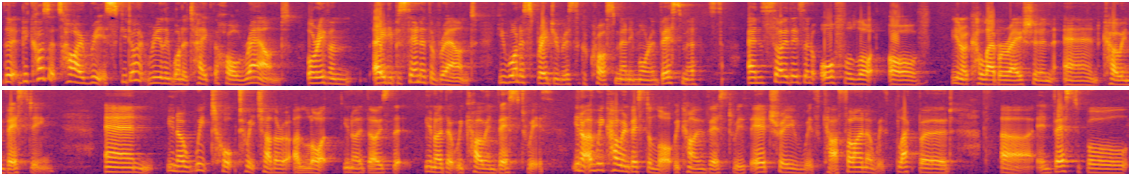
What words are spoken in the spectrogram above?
the, because it's high risk, you don't really want to take the whole round or even 80% of the round you want to spread your risk across many more investments. And so there's an awful lot of, you know, collaboration and co-investing. And, you know, we talk to each other a lot, you know, those that, you know, that we co-invest with. You know, and we co-invest a lot. We co-invest with Airtree, with Carthona, with Blackbird, uh, Investible.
